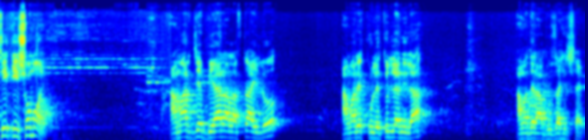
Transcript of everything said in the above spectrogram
ঠিক এই সময় আমার যে বিয়ার আলাপটা আইলো, আমারে কুলে তুল্লা নিলা, আমাদের আবু জাহির সাহেব।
